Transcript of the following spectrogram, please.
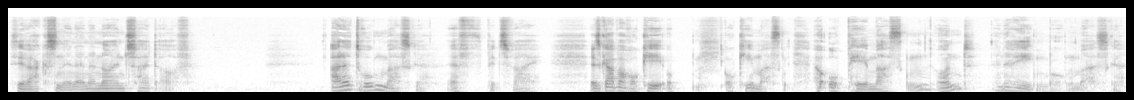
Sie wachsen in einer neuen Zeit auf. Alle trugen Maske, FP2. Es gab auch OK-Masken, OK OP-Masken und eine Regenbogenmaske.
